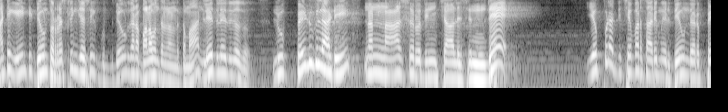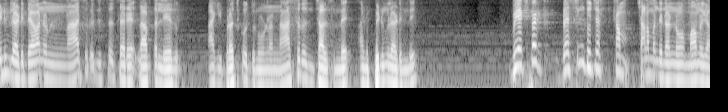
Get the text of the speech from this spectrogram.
అంటే ఏంటి దేవునితో రెస్లింగ్ చేసి దేవుడు కన్నా బలవంతుడు అర్థమా లేదు లేదు లేదు. నువ్వు పెనుగులాడి నన్ను ఆశీర్వదించాల్సిందే. ఎప్పుడు అది చివరిసారి మీరు దేవుని దగ్గర పెనుగులాడి దేవా నువ్వు నన్ను ఆశీర్వదిస్తే సరే లేకపోతే లేదు. నాకు ఈ బ్రతుకొద్దు నువ్వు నన్ను ఆశీర్వదించాల్సిందే అని పెనుగులాడింది. We expect blessing to just come చాలా మంది నన్ను మామూలుగా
